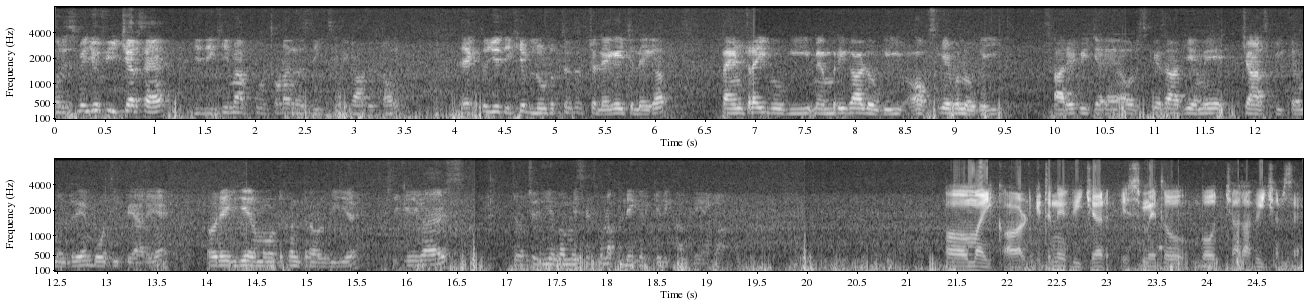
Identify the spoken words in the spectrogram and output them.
और इसमें जो फीचर्स हैं, ये देखिए मैं आपको थोड़ा नज़दीक से दिखा देता हूँ। एक तो ये देखिए ब्लूटूथ तो चलेगा ही चलेगा। पेन ड्राइव होगी मेमोरी कार्ड होगी ऑक्स केबल हो गई, सारे फीचर हैं। और इसके साथ ये हमें चार स्पीकर मिल रहे हैं, बहुत ही प्यारे हैं। और एक ये रिमोट कंट्रोल भी है। ठीक है तो चलिए अब हम इसे थोड़ा प्ले करके दिखाते हैं ओ माय गॉड इतने फीचर इसमें तो बहुत ज़्यादा फीचर्स हैं।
